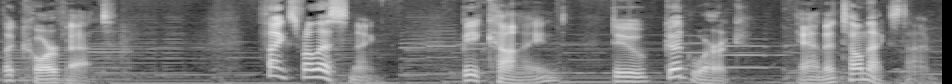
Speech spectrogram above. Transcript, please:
the Corvette. Thanks for listening. Be kind, do good work, and until next time.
